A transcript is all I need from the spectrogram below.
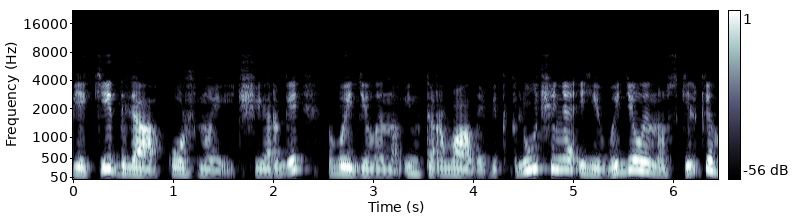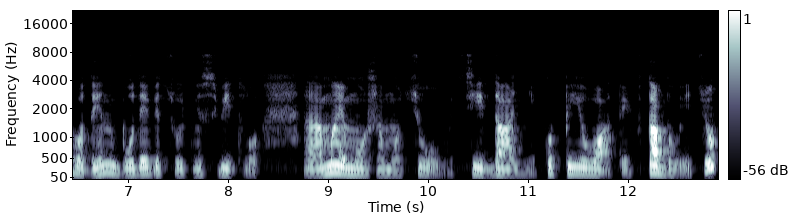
в якій для кожної черги виділено інтервали відключення і виділено, скільки годин буде відсутнє світло. Е, ми можемо цю, ці дані копіювати в таблицю.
